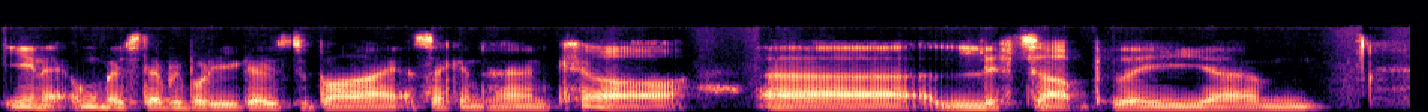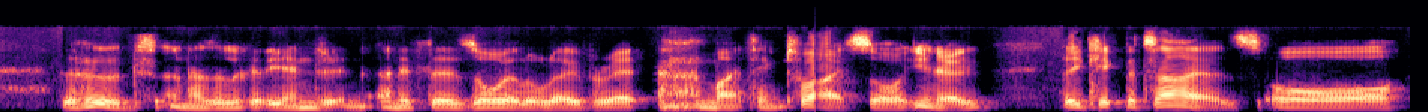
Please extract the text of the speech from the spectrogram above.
you know, almost everybody who goes to buy a second-hand car uh, lifts up the um, the hood and has a look at the engine, and if there's oil all over it, might think twice, or you know, they kick the tires, or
